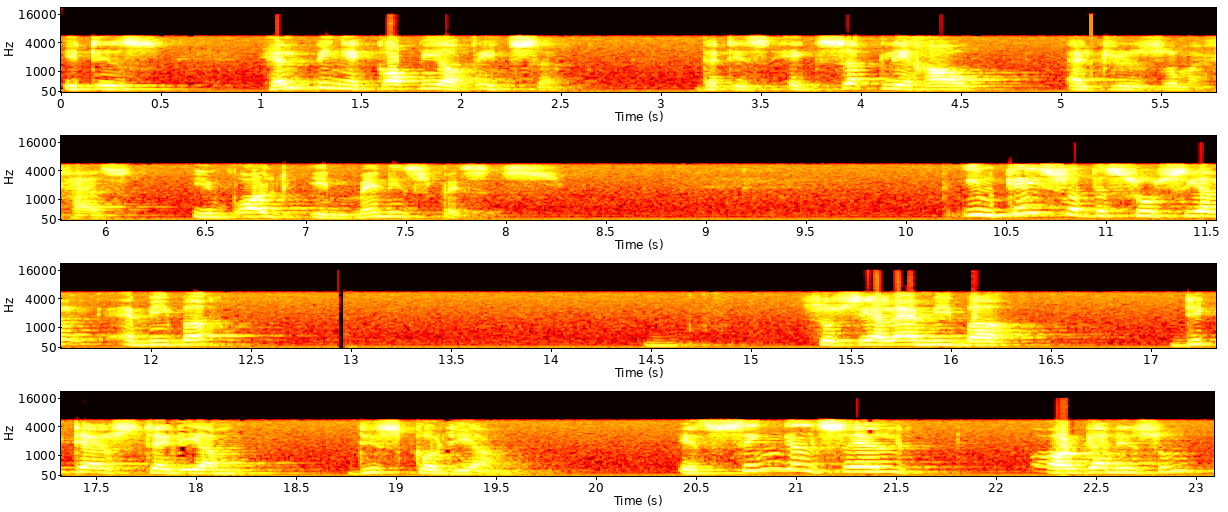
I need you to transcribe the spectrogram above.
it is helping a copy of itself. That is exactly how altruism has evolved in many species. In case of the social amoeba, social amoeba Dictyostelium discoideum, a single-celled organism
